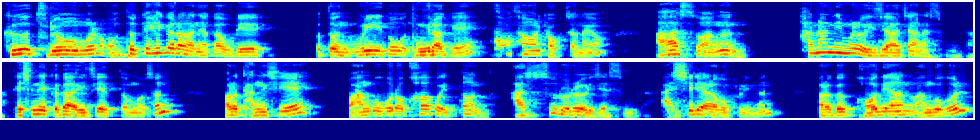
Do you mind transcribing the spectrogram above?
그 두려움을 어떻게 해결하냐가 우리의 어떤 우리도 동일하게 상황을 겪잖아요. 아하스 왕은 하나님을 의지하지 않았습니다. 대신에 그가 의지했던 것은 바로 당시에 왕국으로 커가고 있던 아수르를 의지했습니다. 아시리아라고 불리는 바로 그 거대한 왕국을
